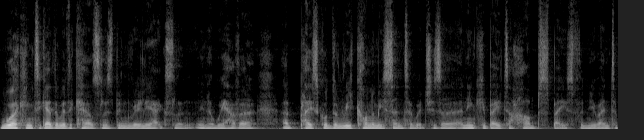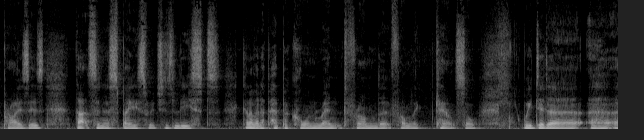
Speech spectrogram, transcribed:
working together with the council has been really excellent. You know, we have a, a place called the Reconomy Centre, which is a, an incubator hub space for new enterprises. That's in a space which is leased kind of at a peppercorn rent from the from the council. We did a, a, a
